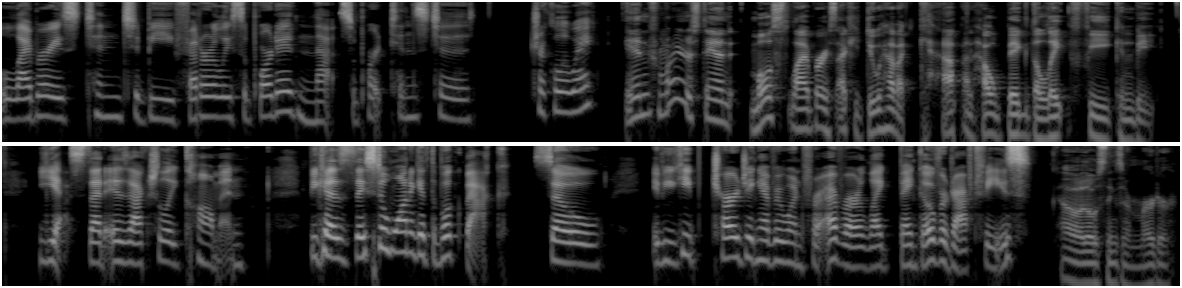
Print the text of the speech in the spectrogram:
libraries tend to be federally supported and that support tends to trickle away. And from what I understand, most libraries actually do have a cap on how big the late fee can be. Yes, that is actually common because they still want to get the book back. So if you keep charging everyone forever, like bank overdraft fees, Oh, those things are murder.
